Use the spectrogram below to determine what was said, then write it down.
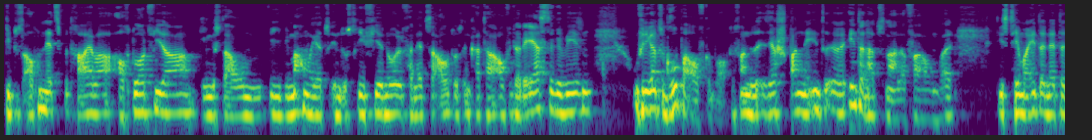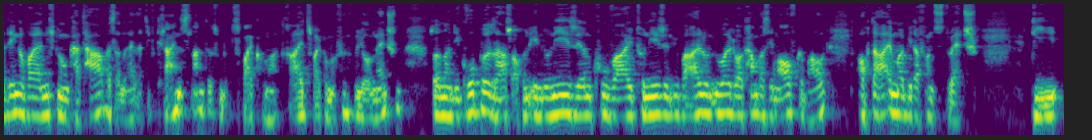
gibt es auch einen Netzbetreiber. Auch dort wieder ging es darum, wie, wie machen wir jetzt Industrie 4.0, vernetzte Autos in Katar, auch wieder der erste gewesen und für die ganze Gruppe aufgebaut. Das war eine sehr spannende äh, internationale Erfahrung, weil dieses Thema Internet der Dinge war ja nicht nur in Katar, was ein relativ kleines Land ist mit 2,3, 2,5 Millionen Menschen, sondern die Gruppe saß auch in Indonesien, Kuwait, Tunesien, überall und überall dort haben wir es eben aufgebaut. Auch da immer wieder von Stretch. Die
